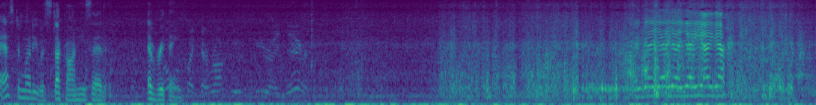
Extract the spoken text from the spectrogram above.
asked him what he was stuck on, he said everything. Like that rock needs to be right. Yeah, yeah, yeah, yeah, yeah, yeah,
